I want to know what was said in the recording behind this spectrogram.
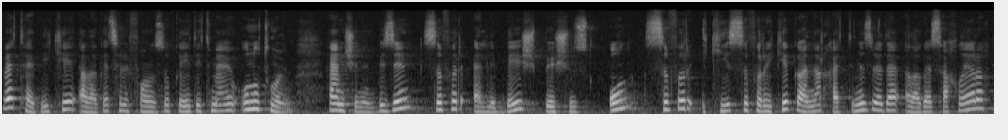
və təbii ki, əlaqə telefonunuzu qeyd etməyi unutmayın. Həmçinin bizim 055 510 0202 qaynar xəttimizlə də əlaqə saxlayaraq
